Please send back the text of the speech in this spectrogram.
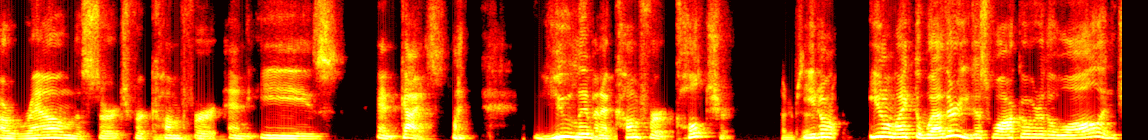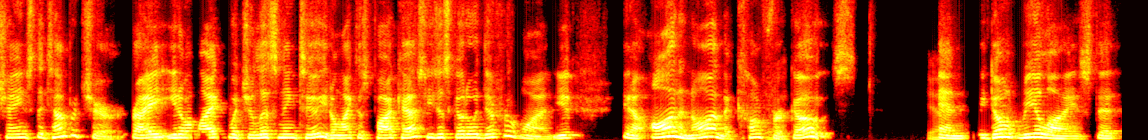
around the search for comfort and ease and guys, like you live in a comfort culture. 100%. You don't you don't like the weather, you just walk over to the wall and change the temperature, right? Mm. You don't like what you're listening to, you don't like this podcast, you just go to a different one. You you know, on and on the comfort goes. Yeah. And we don't realize that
